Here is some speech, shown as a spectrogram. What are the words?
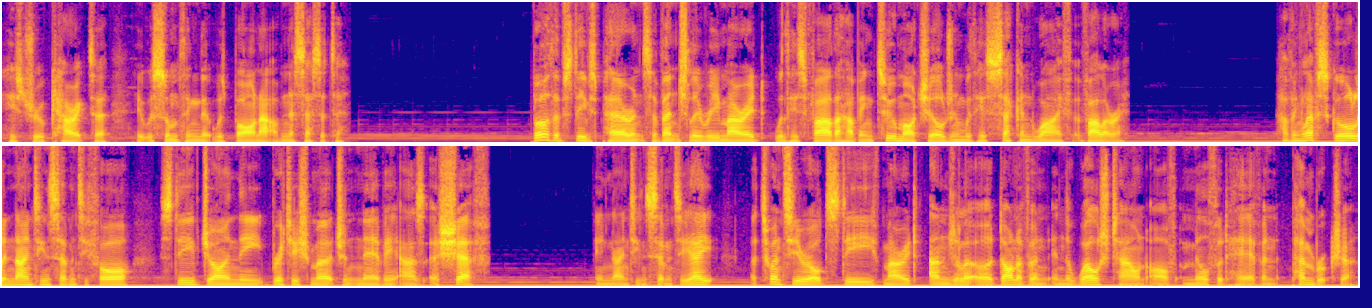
his true character, it was something that was born out of necessity. Both of Steve's parents eventually remarried, with his father having two more children with his second wife, Valerie. Having left school in 1974, Steve joined the British Merchant Navy as a chef. In 1978, a 20 year old Steve married Angela O'Donovan in the Welsh town of Milford Haven, Pembrokeshire.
